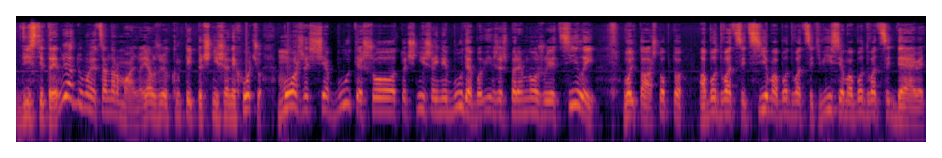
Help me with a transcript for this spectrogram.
203. Ну, я думаю, це нормально. Я вже його крутити точніше не хочу. Може ще бути, що точніше й не буде, бо він же ж перемножує цілий вольтаж, тобто або 27, або 28, або 29.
